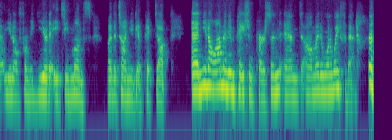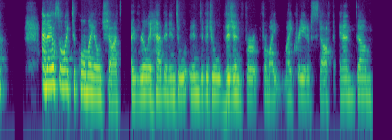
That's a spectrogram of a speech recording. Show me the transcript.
uh, you know from a year to 18 months by the time you get picked up. And you know i'm an impatient person and um, i don't want to wait for that. And i also like to call my own shots. I really have an individual vision for for my my creative stuff and um,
